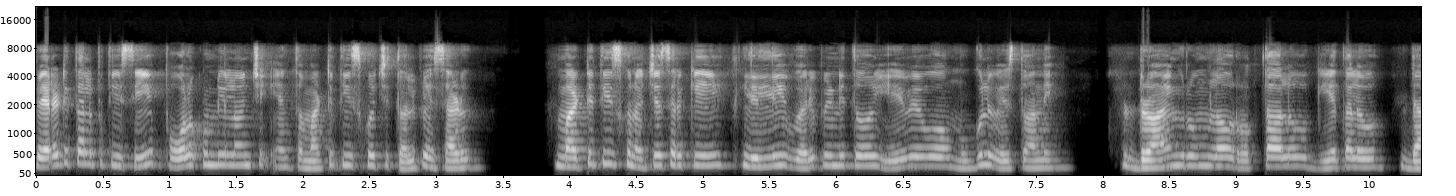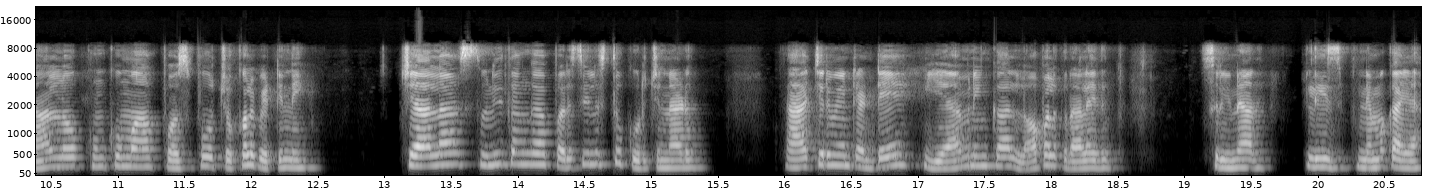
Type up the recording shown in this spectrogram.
పెరటి తలుపు తీసి పూలకుండీలోంచి ఇంత మట్టి తీసుకొచ్చి తలుపేశాడు. మట్టి తీసుకుని వచ్చేసరికి లిల్లీ వరిపిండితో ఏవేవో ముగ్గులు వేస్తోంది. డ్రాయింగ్ రూమ్లో వృత్తాలు గీతలు దానిలో కుంకుమ పసుపు చుక్కలు పెట్టింది. చాలా సున్నితంగా పరిశీలిస్తూ కూర్చున్నాడు. ఆశ్చర్యం ఏంటంటే యామినింకా లోపలికి రాలేదు. శ్రీనాథ్ ప్లీజ్ నిమ్మకాయ.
